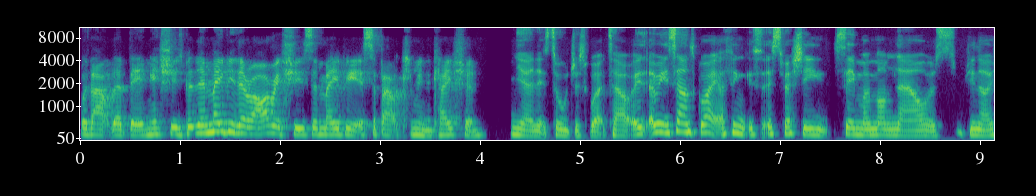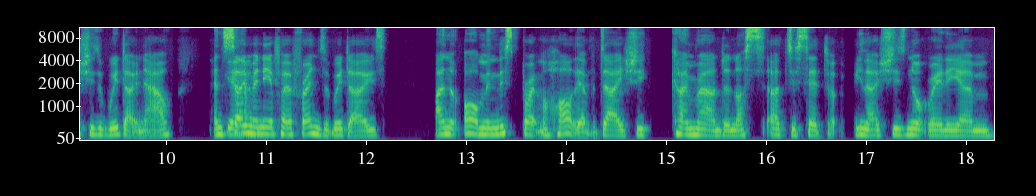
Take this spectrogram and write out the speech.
without there being issues. But then maybe there are issues and maybe it's about communication. Yeah, and it's all just worked out. I mean, it sounds great. I think, especially seeing my mum now, as you know, she's a widow now, and so many of her friends are widows. And oh, I mean, this broke my heart the other day. She came round, and I, I just said, you know, she's not really, um,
